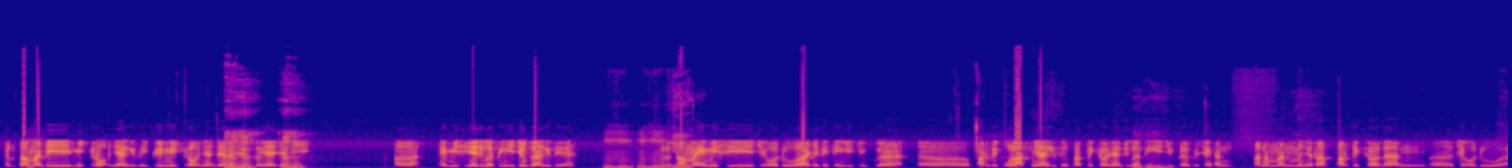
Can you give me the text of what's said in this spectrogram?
terutama di mikronya gitu, iklim mikronya daerah Aha, situ ya jadi eh, emisinya juga tinggi juga gitu ya. Mhm, mhm. Terutama emisi CO2 jadi tinggi juga, eh, partikulatnya gitu, partikelnya juga Mhm. tinggi juga. Biasanya kan tanaman menyerap partikel dan eh, CO2.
